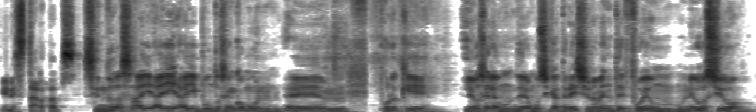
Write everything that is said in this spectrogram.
en startups? Sin dudas hay, hay, puntos en común. Eh, ¿Por qué? El negocio de la, música tradicionalmente fue un negocio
